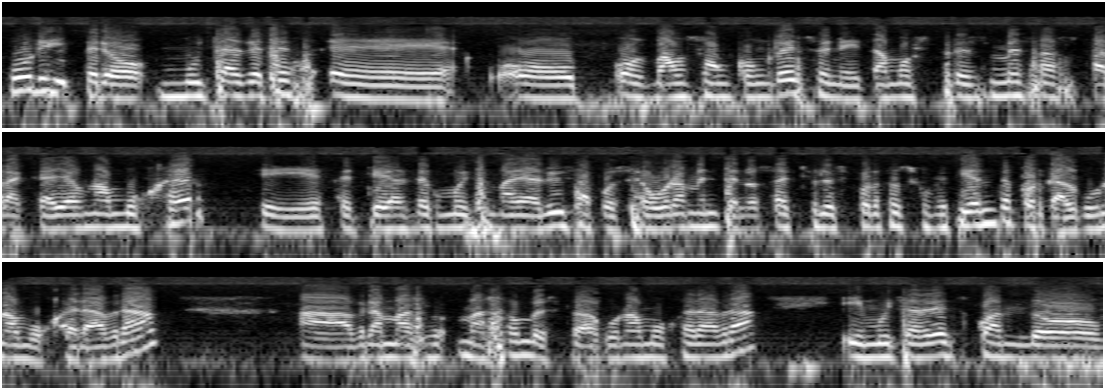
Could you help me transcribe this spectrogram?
Puri, pero muchas veces eh, o, vamos a un congreso y necesitamos tres mesas para que haya una mujer, y efectivamente, como dice María Luisa, pues seguramente no se ha hecho el esfuerzo suficiente porque alguna mujer habrá, habrá más, más hombres, pero alguna mujer habrá, y muchas veces cuando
